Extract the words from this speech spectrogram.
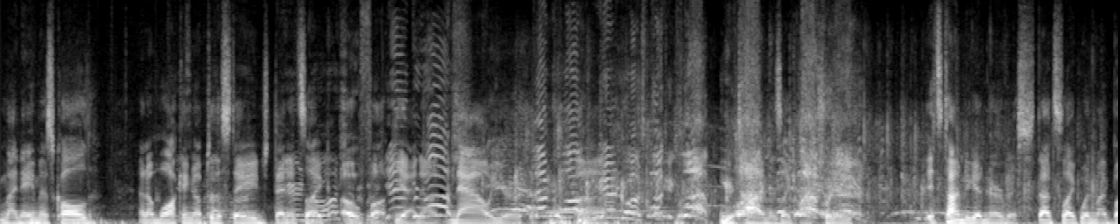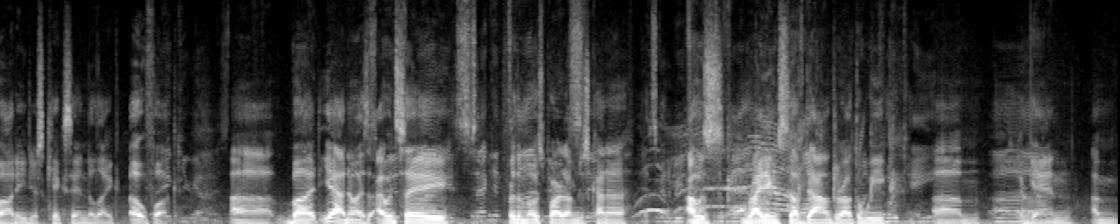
my name is called and I'm walking up to the stage, then it's like, oh fuck, yeah, no, now you're, uh, your time is like actually, it's time to get nervous. That's like when my body just kicks into like, oh fuck. Uh, but yeah, no, as- I would say for the most part, I'm just kind of, I was writing stuff down throughout the week. Um, again, I'm,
